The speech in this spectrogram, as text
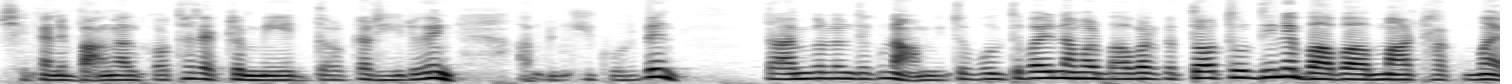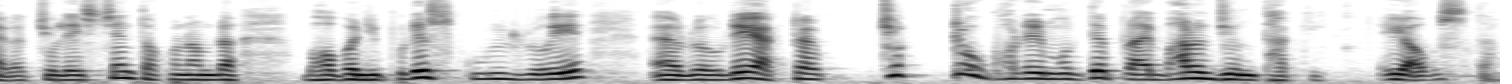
সেখানে বাঙাল কথার একটা মেয়ের দরকার হিরোইন। আপনি কি করবেন? তা আমি বললাম, দেখুন, আমি তো বলতে পারি না আমার বাবার ততদিনে বাবা, মা, ঠাকুমা এরা চলে এসছেন। তখন আমরা ভবানীপুরে স্কুল রয়ে রোডে একটা ছোট্ট ঘরের মধ্যে প্রায় বারো জন থাকি। এই অবস্থা।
